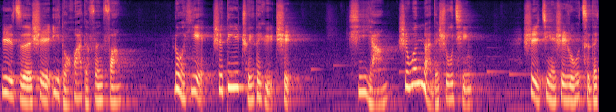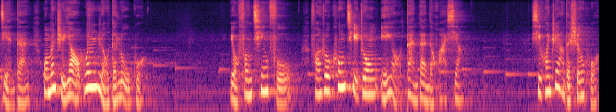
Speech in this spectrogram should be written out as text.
日子是一朵花的芬芳，落叶是低垂的羽翅，夕阳是温暖的抒情。世界是如此的简单，我们只要温柔的路过。有风轻拂，仿若空气中也有淡淡的花香。喜欢这样的生活。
